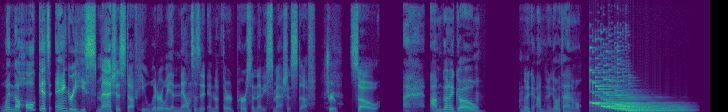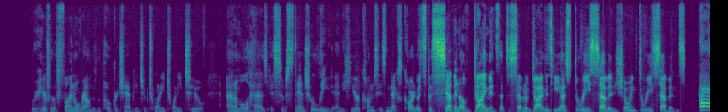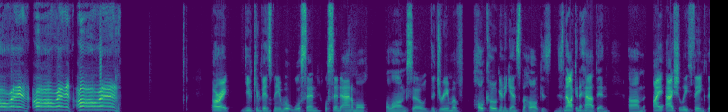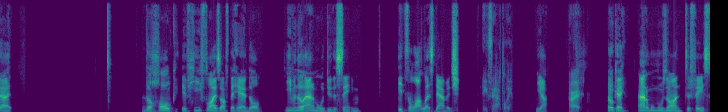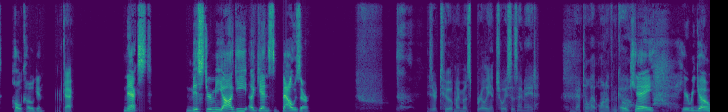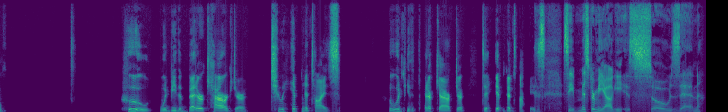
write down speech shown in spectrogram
When the Hulk gets angry, he smashes stuff. He literally announces it in the third person that he smashes stuff. True. So I'm gonna go. I'm gonna. Go, I'm gonna go with animal. We're here for the final round of the Poker Championship 2022. Animal has a substantial lead, and here comes his next card. It's the seven of diamonds. That's the seven of diamonds. He has three sevens, showing three sevens. All in, all in. All right, you've convinced me. We'll, we'll send we'll send Animal along. So the dream of Hulk Hogan against the Hulk is is not going to happen. Um, I actually think that the Hulk, if he flies off the handle, even though Animal would do the same, it's a lot less damage. Exactly. Yeah. All right. Okay. Animal moves on to face Hulk Hogan. Okay. Next, Mr. Miyagi against Bowser. These are two of my most brilliant choices I made. I got to let one of them go. Okay. Here we go. Who would be the better character to hypnotize? Who would be the better character to hypnotize? See, Mr. Miyagi is so zen.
